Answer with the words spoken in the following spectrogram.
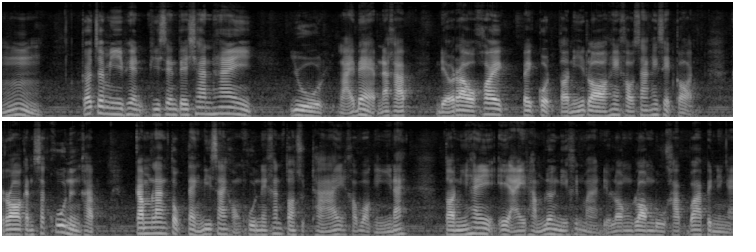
อืม ก็จะมี Presentation ให้อยู่หลายแบบนะครับ เดี๋ยวเราค่อยไปกดตอนนี้รอให้เขาสร้างให้เสร็จก่อน รอกันสักครู่หนึ่งครับกำลังตกแต่งดีไซน์ของคุณในขั้นตอนสุดท้ายเขาบอกอย่างนี้นะ ตอนนี้ให้ AI ทำเรื่องนี้ขึ้นมา เดี๋ยวลองลองดูครับว่าเป็นยังไง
